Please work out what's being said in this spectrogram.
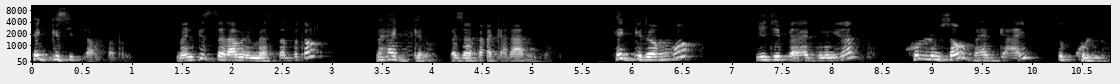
ህግ ሲጠበቅ ነው። መንግስት ሰላምን የሚያስጠብቀው በህግ ነው፣ በዘፈቀደ አይደለም። ህግ ደግሞ የኢትዮጵያ ህግ ምን ይላል? ሁሉም ሰው በህግ አይን እኩል ነው።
